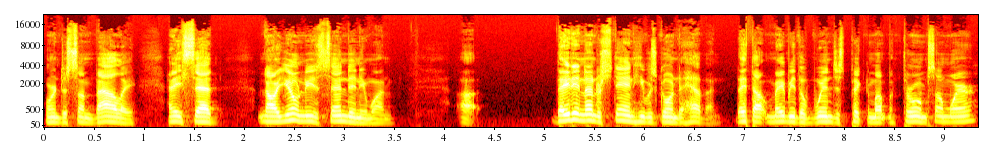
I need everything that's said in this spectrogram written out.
or into some valley. And he said, No, you don't need to send anyone. Uh, they didn't understand he was going to heaven. They thought maybe the wind just picked him up and threw him somewhere.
